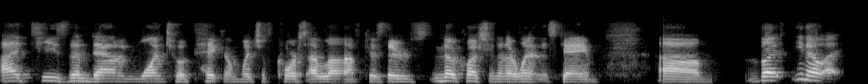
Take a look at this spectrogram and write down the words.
I teased them down and won to a pick 'em, which of course I love because there's no question that they're winning this game. Um, but you know, it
